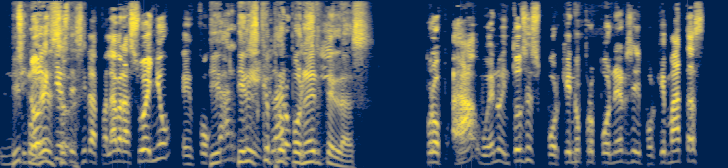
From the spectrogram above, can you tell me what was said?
Sí, si no le eso. quieres decir la palabra sueño, enfocarte. Tienes que claro sí. proponértelas. Pro- ah, bueno, entonces, ¿por qué no proponerse y por qué matas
